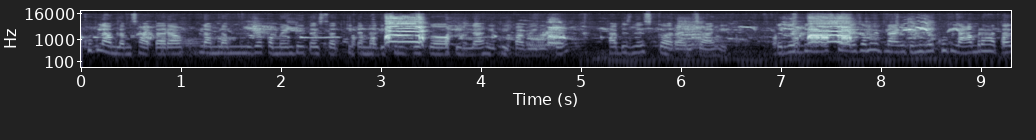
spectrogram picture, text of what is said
खूप लांब लांब सातारा खूप लांब लांब म्हणजे कमेंट येत असतात की त्यांना देखील जे पिल्लं आहेत हे कावेरीचे हा बिझनेस करायचा आहे. तर जर बिझनेस करायचं म्हटलं आणि तुम्ही जर खूप लांब राहतात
